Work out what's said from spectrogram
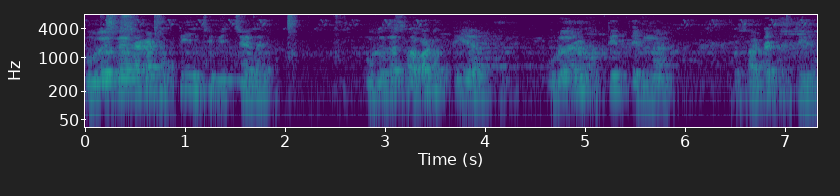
ਪੂਰੇ ਤੇ ਹੈਗਾ 38 ਇੰਚ ਵਿੱਚ ਇਹਦੇ। ਪੂਰੇ ਦਾ ਸਵਾ 38 ਹੈ ਪੂਰੇ ਦਾ 38 ਤਿੰਨ ਹੈ ਤੇ ਸਾਢੇ 38 ਹੈ।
